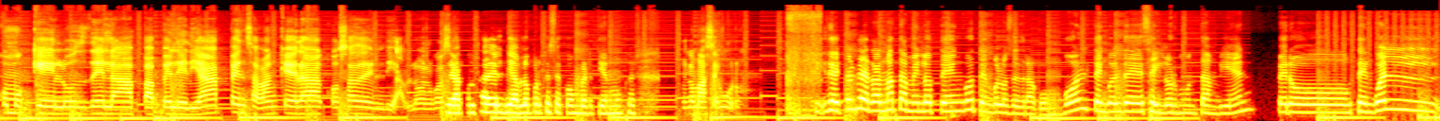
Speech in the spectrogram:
como que los de la papelería pensaban que era cosa del diablo o algo así, era cosa del diablo porque se convertía en mujer. lo más seguro. Sí, de hecho el de Ranma también lo tengo, tengo los de Dragon Ball, tengo el de Sailor Moon también, pero tengo el,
